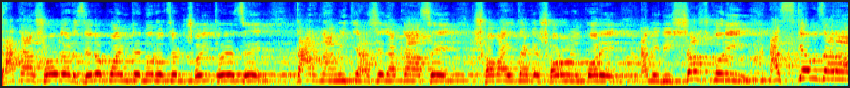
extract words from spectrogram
ঢাকা শহরের জিরো পয়েন্টে নূর হোসেন শহীদ হয়েছে। তার নাম ইতিহাসে লেখা আছে, সবাই তাকে স্মরণ করে। আমি বিশ্বাস করি, আজকেও যারা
